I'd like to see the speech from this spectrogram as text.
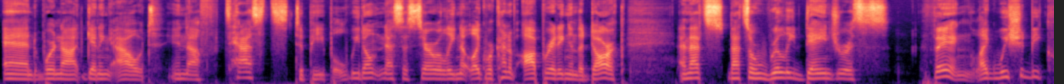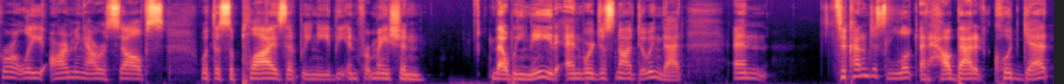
and we're not getting out enough tests to people. We don't necessarily know like we're kind of operating in the dark and that's that's a really dangerous thing. Like we should be currently arming ourselves with the supplies that we need, the information that we need and we're just not doing that. And to kind of just look at how bad it could get,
